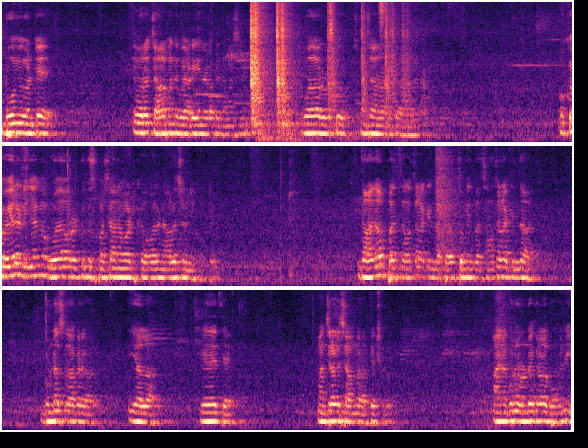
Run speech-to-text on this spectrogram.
భూమి కొంటే ఎవరో చాలామంది పోయి అడిగినాడు పెద్ద మనిషిని. గోదావరి ఒడ్డుకు శ్మశాన వాటికి రావాలి. ఒకవేళ నిజంగా గోదావరి ఒడ్డుకు శ్మశాన వాటికి కావాలని ఆలోచన నీకుంటే దాదాపు పది సంవత్సరాల కింద తొమ్మిది పది సంవత్సరాల కింద గుండా సుధాకర్ గారు ఇవాళ ఏదైతే మంచిర్యాల ఛాంబర్ అధ్యక్షుడు ఆయనకున్న రెండు ఎకరాల భూమిని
